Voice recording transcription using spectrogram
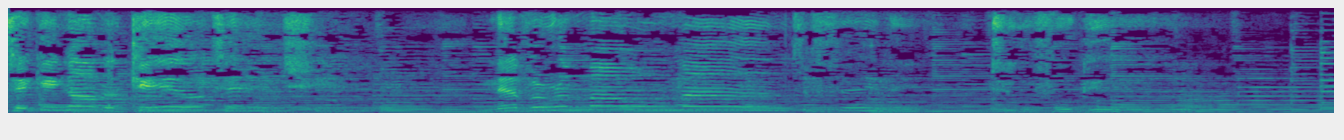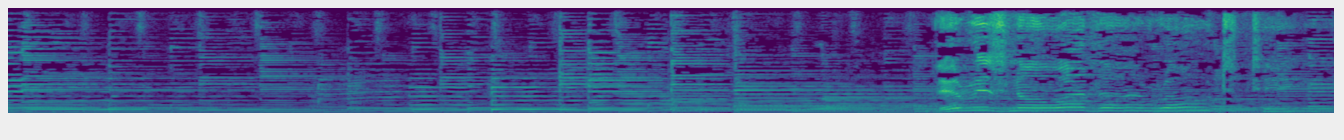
taking all the guilt and shame Never a moment of failing to forgive. There is no other road to take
